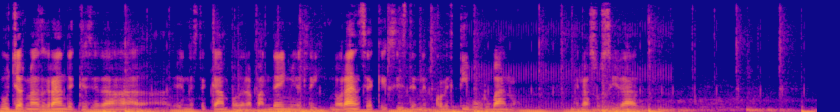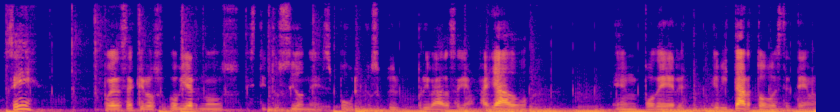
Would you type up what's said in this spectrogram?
luchas más grandes que se da en este campo de la pandemia es la ignorancia que existe en el colectivo urbano la sociedad. Sí, puede ser que los gobiernos, instituciones públicas o privadas hayan fallado en poder evitar todo este tema.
